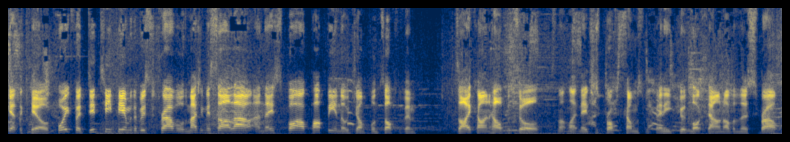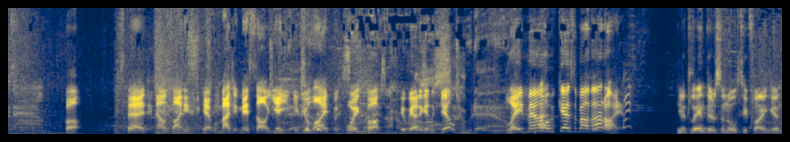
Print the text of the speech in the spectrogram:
get the kill. Quakefoot did TP him with the boosted travel, the magic missile out, and they spot out Puppey and they'll jump on top of him. Zai can't help at all. It's not like Nature's Props comes with any good lockdown other than those sprouts. But instead, now Zai needs to be careful. Magic missile, yeah, you give your life, but Quakefoot, he'll be able to get the kill. Blade mail, who cares about that iron? Mid lane, there's an ulti flying in.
